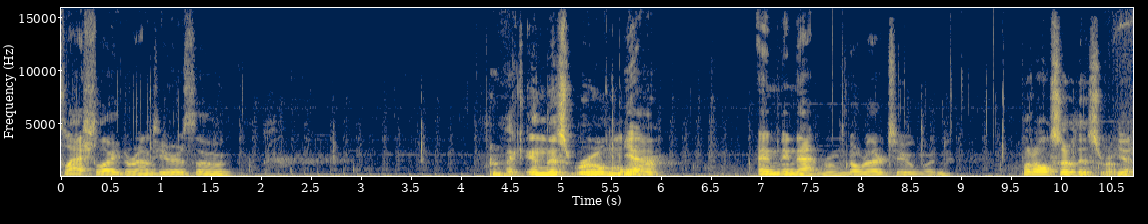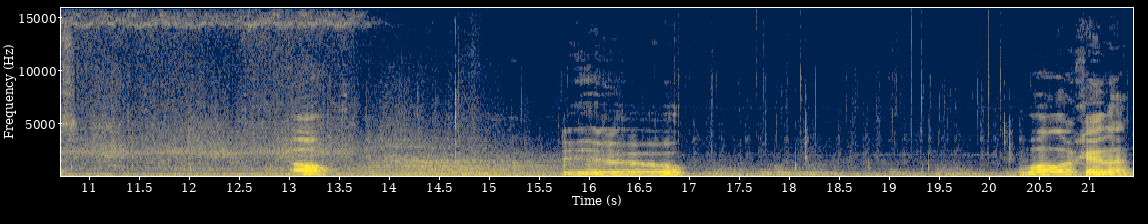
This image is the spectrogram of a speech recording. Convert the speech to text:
flashlight around here, so Like in this room or Yeah. and in that room over there too. But but also this room. yes. Oh. Ew. Well, okay then.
